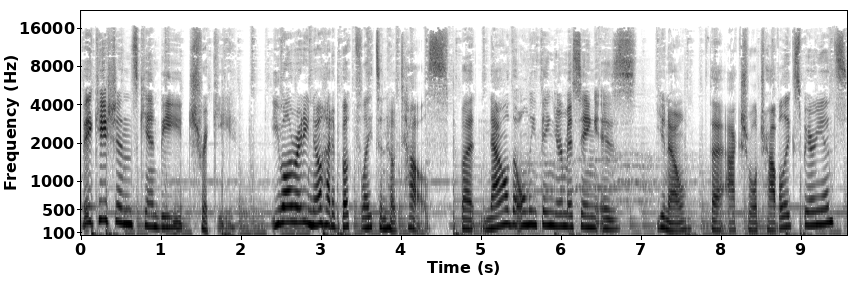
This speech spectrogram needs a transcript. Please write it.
Vacations can be tricky. You already know how to book flights and hotels, but now the only thing you're missing is, you know, the actual travel experience.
